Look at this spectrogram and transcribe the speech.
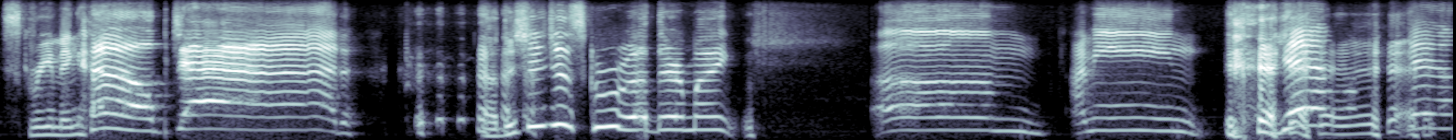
screaming, "Help, Dad!" now, did she just screw up there, Mike? Um, I mean, Yeah. yeah.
